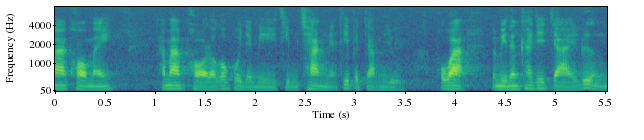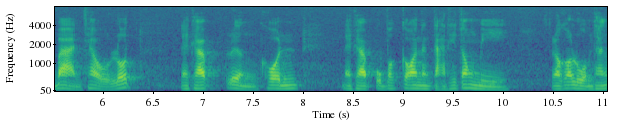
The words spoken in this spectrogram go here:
มากพอไหม ถ้ามากพอเราก็ควรจะมีทีมช่างเนี่ยที่ประจำอยู่ เพราะว่ามันมีทั้งค่าใช้จ่ายเรื่องบ้านเช่ารถนะครับเรื่องคนนะครับอุปกรณ์ต่างๆที่ต้องมีแล้วก็รวมทั้ง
